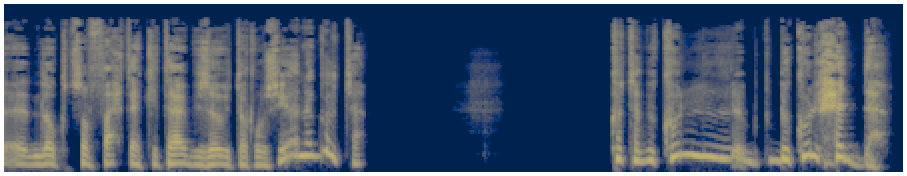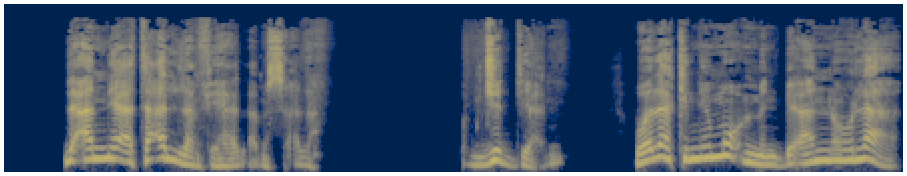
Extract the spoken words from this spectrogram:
لو تصفحت كتابي زاوية الروسية أنا قلتها قلتها بكل بكل حدة لأني أتألم في هذه المسألة. بجد يعني. ولكني مؤمن بأنه لا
